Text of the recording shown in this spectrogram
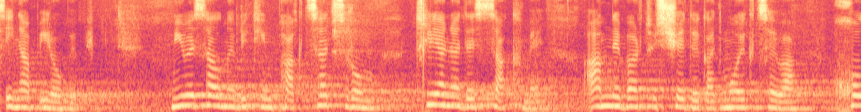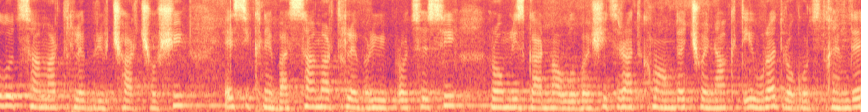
წინაპირობები. მივესალმებით იმ ფაქტსაც, რომ თლიანად ეს საქმე ამ ნებართვის შედეგად მოექცევა მხოლოდ სამართლებრივ ჩარჩოში ეს იქნება სამართლებრივი პროცესი, რომლის განმავლობაშიც რა თქმა უნდა ჩვენ აქტიურად როგორც დღემდე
